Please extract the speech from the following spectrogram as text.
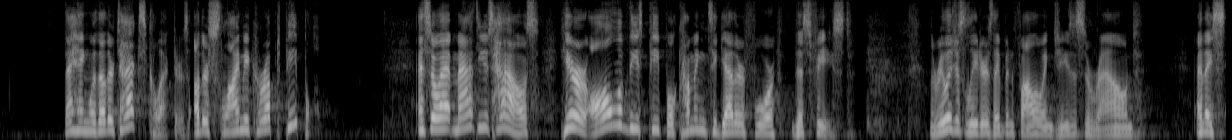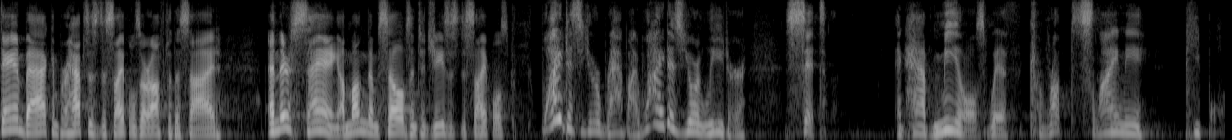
They hang with other tax collectors, other slimy, corrupt people. And so at Matthew's house, here are all of these people coming together for this feast. The religious leaders, they've been following Jesus around, and they stand back, and perhaps his disciples are off to the side, and they're saying among themselves and to Jesus' disciples, Why does your rabbi, why does your leader sit and have meals with corrupt, slimy people?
